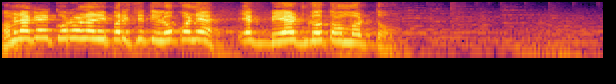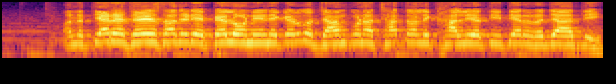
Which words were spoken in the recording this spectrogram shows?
હમણાં કઈ કોરોનાની પરિસ્થિતિ? લોકોને એક બેડ નહોતો મળતો. અને ત્યારે જયેશ સાદડીએ પહેલો નિર્ણય કર્યો હતો જામકુણા છાત્રાલય ખાલી હતી, ત્યારે રજા હતી.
